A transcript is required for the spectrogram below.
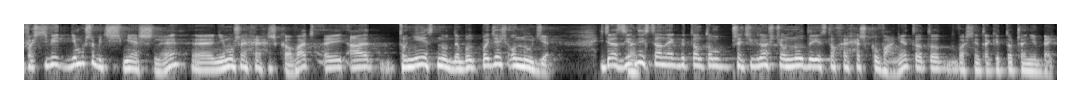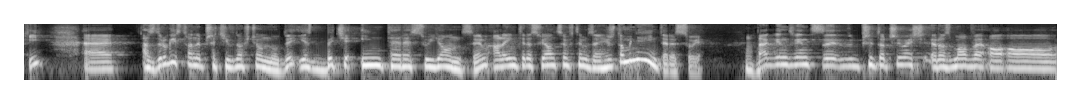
właściwie nie muszę być śmieszny, yy, nie muszę heheszkować, ale to nie jest nudne, bo powiedziałeś o nudzie. I teraz z jednej tak. strony jakby tą, tą przeciwnością nudy jest to heheszkowanie, to, to właśnie takie toczenie beki, e, a z drugiej strony przeciwnością nudy jest bycie interesującym, ale interesującym w tym sensie, że to mnie interesuje. Mhm. Tak, więc, więc y, przytoczyłeś rozmowę o, o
